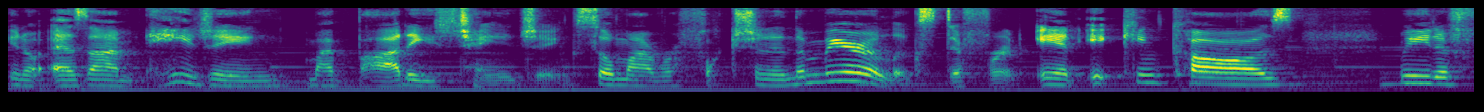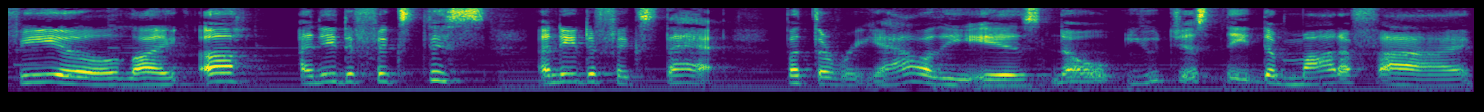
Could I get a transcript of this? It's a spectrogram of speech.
you know, as I'm aging, my body's changing. So my reflection in the mirror looks different. And it can cause me to feel like, oh, I need to fix this, I need to fix that. But the reality is, no, you just need to modify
